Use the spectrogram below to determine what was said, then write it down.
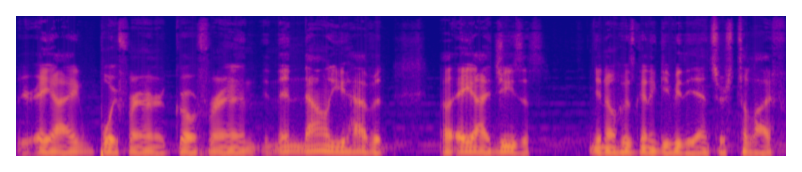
your AI boyfriend or girlfriend, and, then now you have it uh, AI Jesus, you know, who's going to give you the answers to life.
